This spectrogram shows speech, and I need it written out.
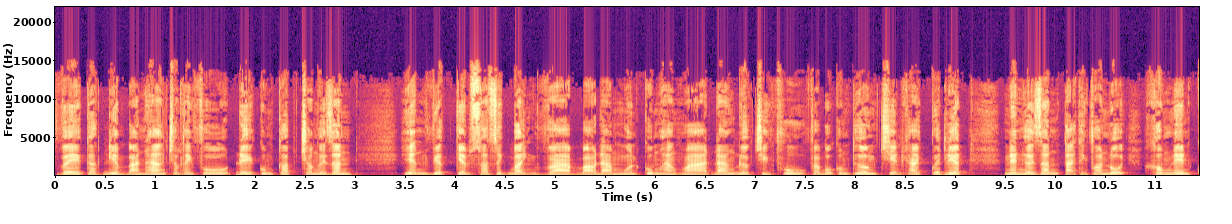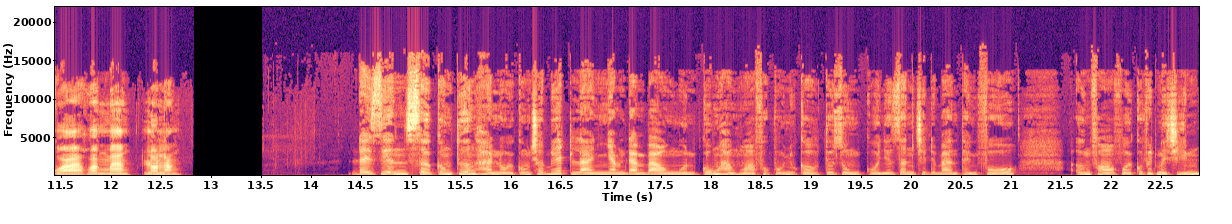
về các điểm bán hàng trong thành phố để cung cấp cho người dân. Hiện việc kiểm soát dịch bệnh và bảo đảm nguồn cung hàng hóa đang được chính phủ và Bộ Công Thương triển khai quyết liệt, nên người dân tại thành phố Hà Nội không nên quá hoang mang, lo lắng. Đại diện Sở Công Thương Hà Nội cũng cho biết là nhằm đảm bảo nguồn cung hàng hóa phục vụ nhu cầu tiêu dùng của nhân dân trên địa bàn thành phố, ứng phó với COVID-19,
